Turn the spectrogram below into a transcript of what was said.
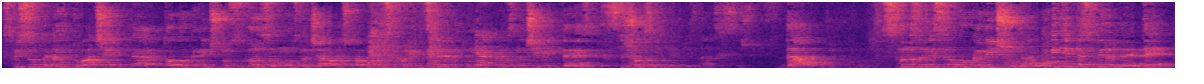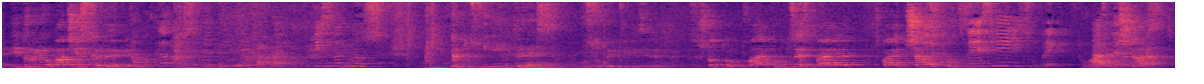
В смисъл такъв, това, че а, то е органично свързано, означава, че това го дисквалифицира като някакъв значим интерес. Защото, близнаци също. да, свързани са органично, да. Един не спира да яде и другия обаче иска да яде. Ама като изведнъж. Като с интерес го субективизираме. Защото това е процес, това е, това е част от... процес ли е или субект? Това е част.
